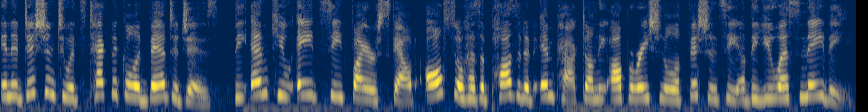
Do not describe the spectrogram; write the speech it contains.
In addition to its technical advantages, the MQ-8C Fire Scout also has a positive impact on the operational efficiency of the U.S. Navy.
